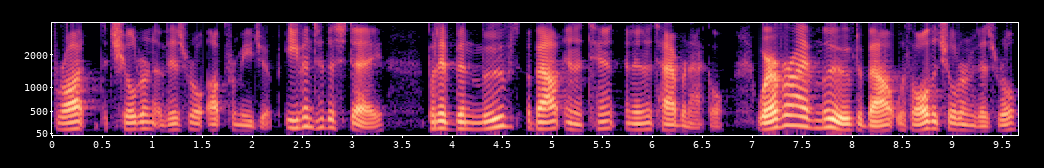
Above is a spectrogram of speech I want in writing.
brought the children of Israel up from Egypt, even to this day, but have been moved about in a tent and in a tabernacle. Wherever I have moved about with all the children of Israel,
